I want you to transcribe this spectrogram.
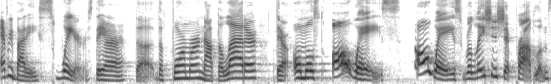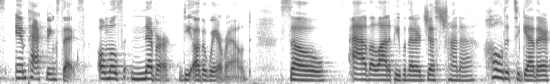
everybody swears they are the, the former, not the latter. They're almost always always relationship problems impacting sex, almost never the other way around. So I have a lot of people that are just trying to hold it together.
